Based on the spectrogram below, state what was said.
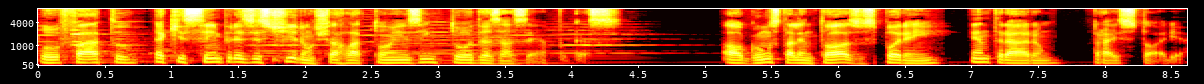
O fato é que sempre existiram charlatões em todas as épocas. Alguns talentosos, porém, entraram para a história.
